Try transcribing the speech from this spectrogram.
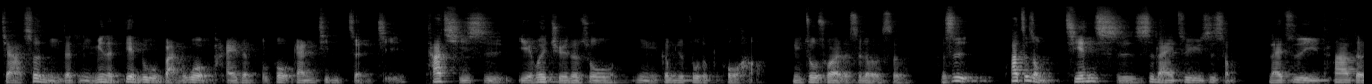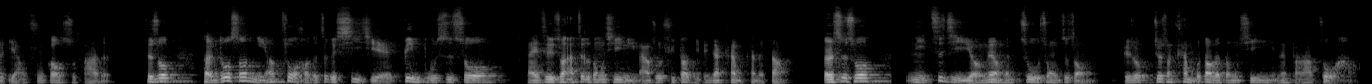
假设你的里面的电路板如果排得不够干净整洁。他其实也会觉得说，你根本就做得不够好，你做出来的是垃圾。可是他这种坚持是来自于是什么？来自于他的养父告诉他的，就是说很多时候你要做好的这个细节，并不是说来自于说啊这个东西你拿出去到底人家看不看得到，而是说你自己有没有很注重这种，比如说就算看不到的东西，你能把它做好？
